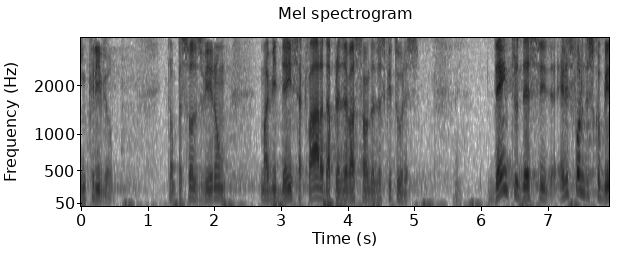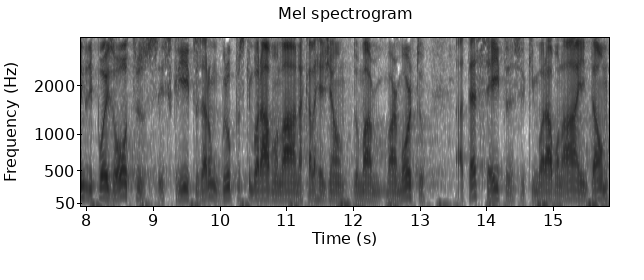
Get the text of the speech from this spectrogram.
incrível. Então, pessoas viram uma evidência clara da preservação das Escrituras. Dentro desse, eles foram descobrindo depois outros escritos. Eram grupos que moravam lá naquela região do Mar, Mar Morto, até seitas que moravam lá. Então,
